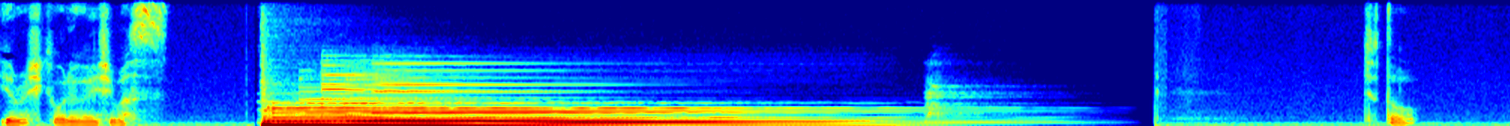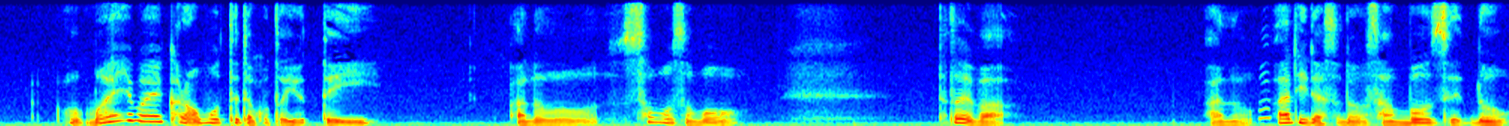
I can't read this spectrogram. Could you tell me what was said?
よろしくお願いします。ちょっと前々から思ってたこと言っていい？あのそもそも例えばあのアディダスの3本線の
